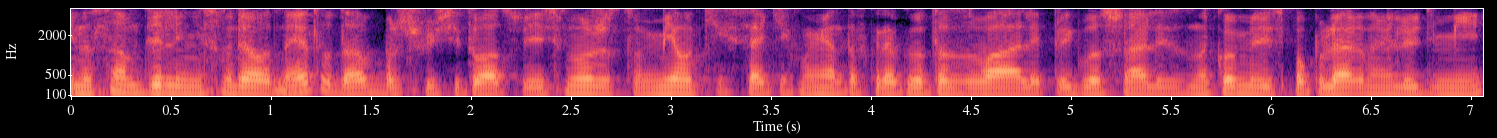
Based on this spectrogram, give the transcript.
и, на самом деле, несмотря вот на эту, да, большую ситуацию, есть множество мелких всяких моментов, когда куда-то звали, приглашали, знакомились с популярными людьми.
